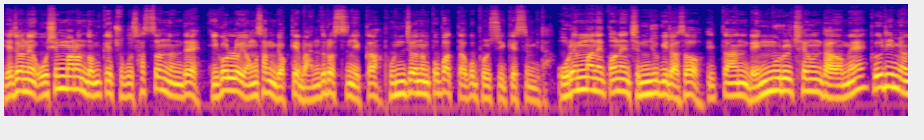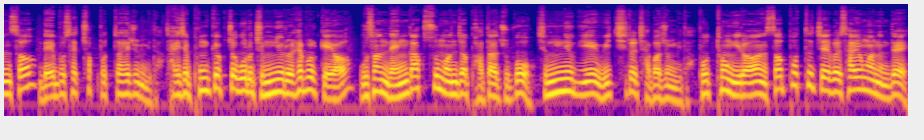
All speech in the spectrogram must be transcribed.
예전에 50만 원 넘게 주고 샀었는데 이걸로 영상 몇 개 만들었으니까 본전은 뽑았다고 볼 수 있겠습니다. 오랜만에 꺼낸 증류기라서 일단 맹물을 채운 다음에 끓이면서 내부 세척부터 해줍니다. 자 이제 본격적으로 증류를 해볼게요. 우선 냉각수 먼저 받아주고 증류기의 위치를 잡아줍니다. 보통 이런 서포트 잭을 사용하는데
